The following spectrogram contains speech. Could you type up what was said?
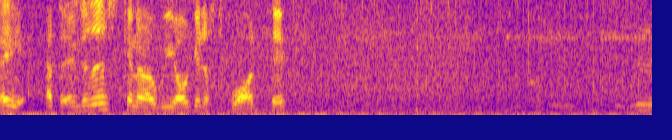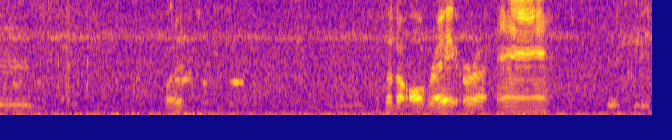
Hey, at the end of this, can uh, we all get a squad pick? Mm, What? Is that an all right or a eh? we'll see.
